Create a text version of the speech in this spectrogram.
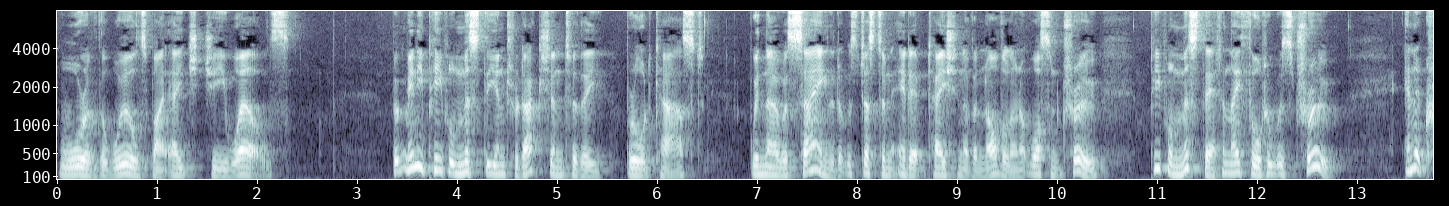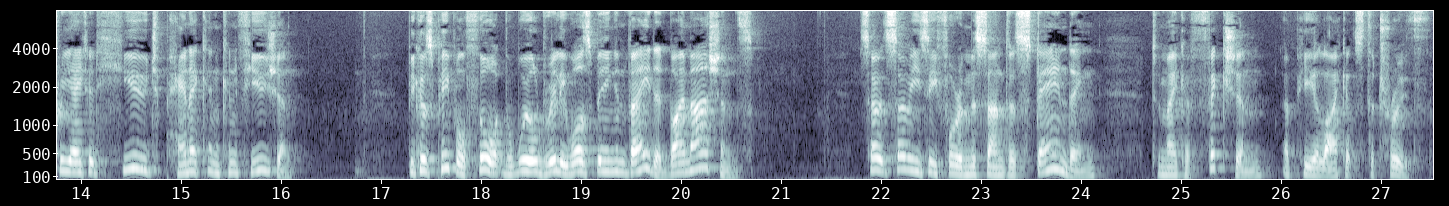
War of the Worlds by H.G. Wells. But many people missed the introduction to the broadcast when they were saying that it was just an adaptation of a novel and it wasn't true. People missed that and they thought it was true. And it created huge panic and confusion because people thought the world really was being invaded by Martians. So it's so easy for a misunderstanding to make a fiction appear like it's the truth.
